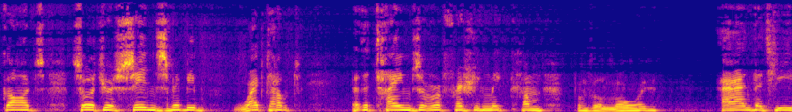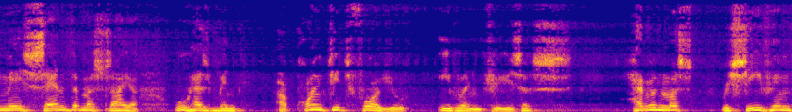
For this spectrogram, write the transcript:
God so that your sins may be wiped out that the times of refreshing may come from the Lord, and that he may send the Messiah who has been appointed for you, even Jesus. Heaven must receive him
